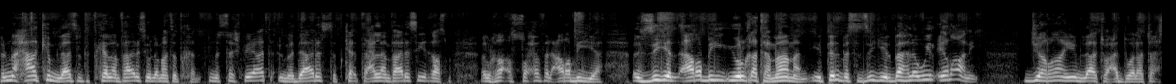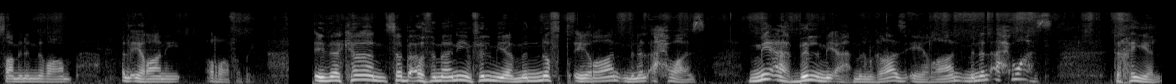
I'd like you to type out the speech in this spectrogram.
في المحاكم لازم تتكلم فارسي ولا ما تدخل المستشفيات المدارس تتعلم فارسي غصب الغاء الصحف العربية. الزي العربي يلغى تماما. تلبس الزي البهلوي الإيراني. جرائم لا تعد ولا تحصى من النظام الإيراني الرافضي. إذا كان 87% من نفط إيران من الأحواز 100% من غاز إيران من الأحواز. تخيل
